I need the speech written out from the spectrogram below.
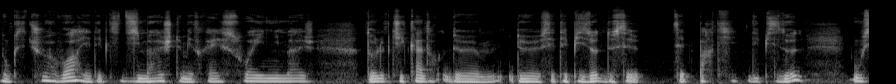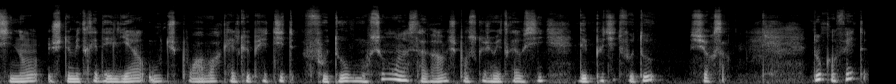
Donc si tu vas voir, il y a des petites images, je te mettrai soit une image dans le petit cadre de, cet épisode, de cette partie d'épisode, ou sinon je te mettrai des liens où tu pourras voir quelques petites photos. Bon, sur mon Instagram, je pense que je mettrai aussi des petites photos sur ça. Donc en fait,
